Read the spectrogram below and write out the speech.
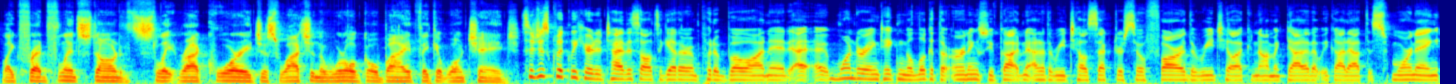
like Fred Flintstone at Slate Rock Quarry just watching the world go by and think it won't change. So just quickly here to tie this all together and put a bow on it, I, I'm wondering, taking a look at the earnings we've gotten out of the retail sector so far, the retail economic data that we got out this morning,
